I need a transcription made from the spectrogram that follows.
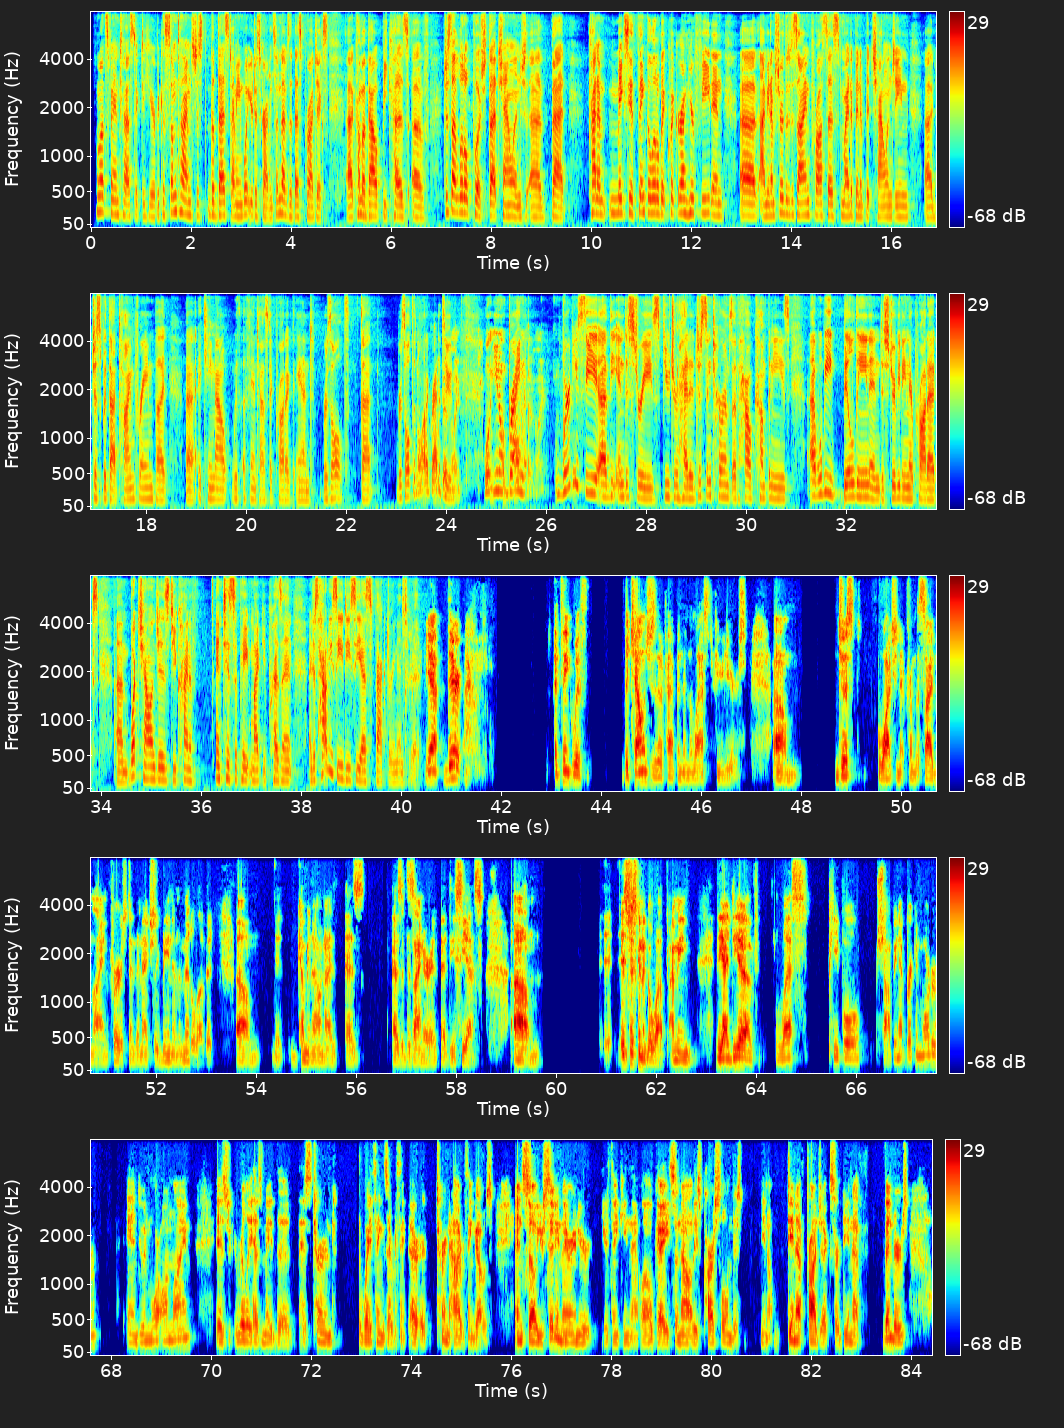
well, that's fantastic to hear because sometimes just the best, I mean, what you're describing, sometimes the best projects uh, come about because of just that little push, that challenge uh, that kind of makes you think a little bit quicker on your feet. And uh, I mean, I'm sure the design process might have been a bit challenging uh, just with that time frame, but uh, it came out with a fantastic product and result that resulted in a lot of oh, gratitude. Oh, well, you know, Brian. Oh, where do you see uh, the industry's future headed, just in terms of how companies uh, will be building and distributing their products? Um, what challenges do you kind of anticipate might be present, and just how do you see DCS factoring into it? Yeah, there. I think with the challenges that have happened in the last few years, um, just watching it from the sideline first, and then actually being in the middle of it. Um, it, coming on as, as as a designer at, at DCS. Um, it, it's just going to go up. I mean, the idea of less people shopping at brick and mortar and doing more online is really has made the has turned the way things everything or turned how everything goes. And so you're sitting there and you're you're thinking that well okay so now all these parcel and just you know DNF projects or DNF vendors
